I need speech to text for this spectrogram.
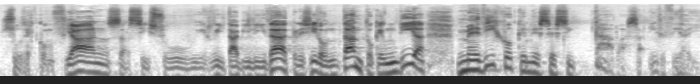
Sus desconfianzas y su irritabilidad crecieron tanto que un día me dijo que necesitaba salir de ahí.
